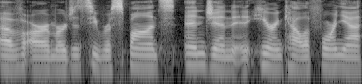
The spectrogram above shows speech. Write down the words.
of our emergency response engine here in California,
